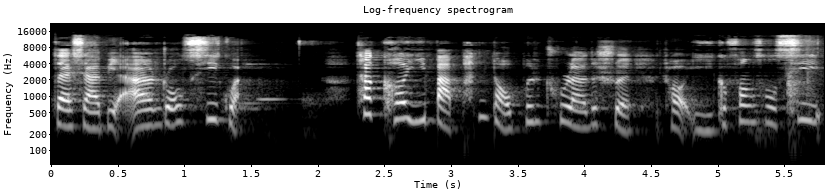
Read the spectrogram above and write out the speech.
在下边安装吸管，它可以把喷头喷出来的水朝一个方向吸。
